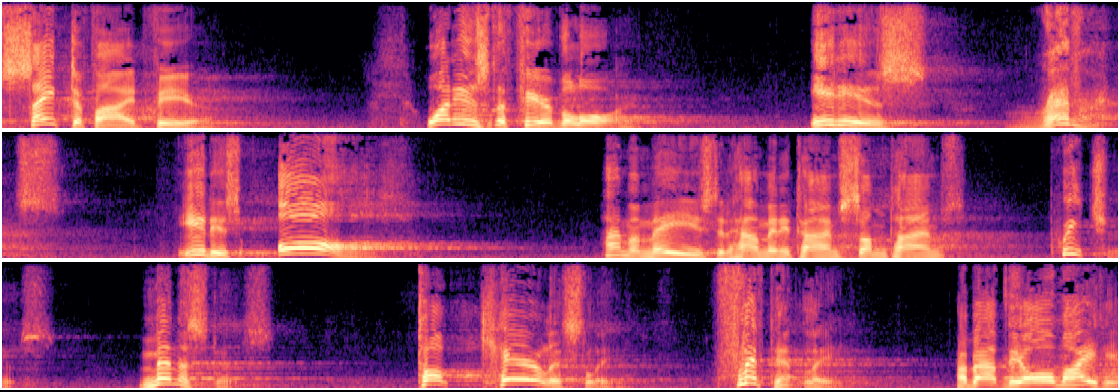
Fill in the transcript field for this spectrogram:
sanctified fear. What is the fear of the Lord? It is reverence. It is awe. I'm amazed at how many times sometimes preachers, ministers, talk carelessly, flippantly about the Almighty.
